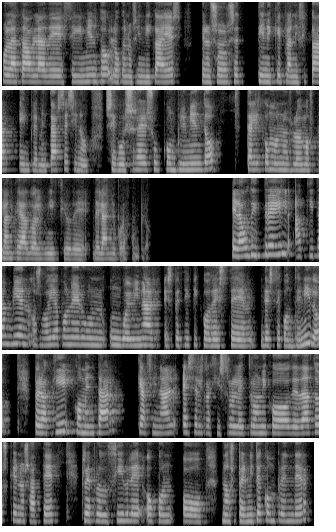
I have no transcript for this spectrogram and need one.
o la tabla de seguimiento lo que nos indica es que no solo se tiene que planificar e implementarse, sino según su cumplimiento tal y como nos lo hemos planteado al inicio del año, por ejemplo. El Audit Trail, aquí también os voy a poner un, webinar específico de este, de este contenido, pero aquí comentar que al final es el registro electrónico de datos que nos hace reproducible o, o nos permite comprender,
